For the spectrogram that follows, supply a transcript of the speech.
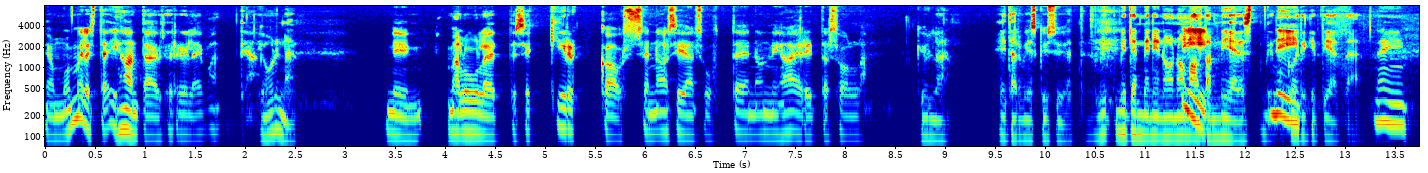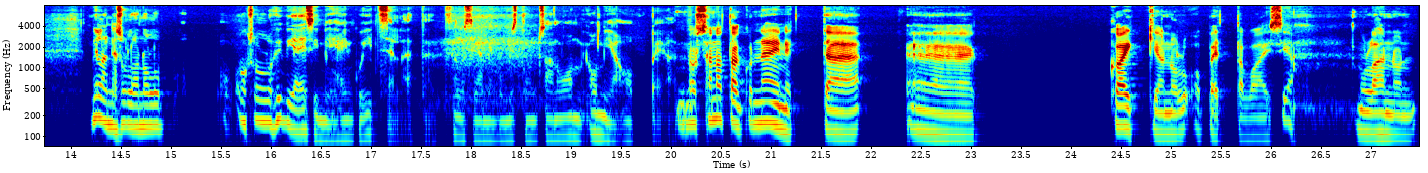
niin on mun mielestä ihan täysin relevanttia. Juuri näin. Niin mä luulen, että se kirkkaus sen asian suhteen on ihan eri tasolla. Kyllä ei tarvitse kysyä, että miten meni noin omalta niin. mielestä, niin. kuitenkin tietää. Niin. Millainen sulla on ollut, onko sulla ollut hyviä esimiehiä niin kuin itsellä, että sellaisia, niin kuin, mistä on saanut omia oppeja? No sanotaanko näin, että äh, kaikki on ollut opettavaisia. Mullahan on,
